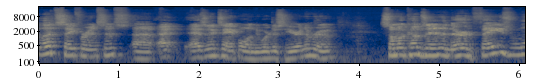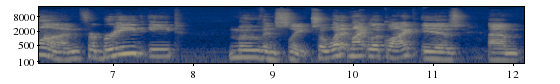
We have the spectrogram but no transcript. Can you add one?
let's say, for instance, uh, as an example, and we're just here in the room, someone comes in and they're in phase one for breathe, eat, move, and sleep. So what it might look like is um,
